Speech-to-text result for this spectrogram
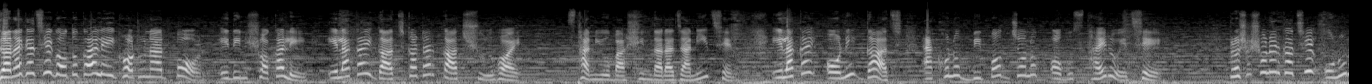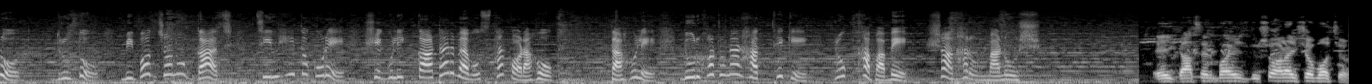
জানা গেছে, গতকাল এই ঘটনার পর এদিন সকালে এলাকায় গাছ কাটার কাজ শুরু হয়। স্থানীয় বাসিন্দারা জানিয়েছেন, এলাকায় অনেক গাছ এখনও বিপজ্জনক অবস্থায় রয়েছে। প্রশাসনের কাছে অনুরোধ, দ্রুত বিপজ্জনক গাছ চিহ্নিত করে সেগুলি কাটার ব্যবস্থা করা হোক। তাহলে দুর্ঘটনার হাত থেকে রক্ষা পাবে সাধারণ মানুষ। এই গাছের বয়স দুশো আড়াইশো বছর।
